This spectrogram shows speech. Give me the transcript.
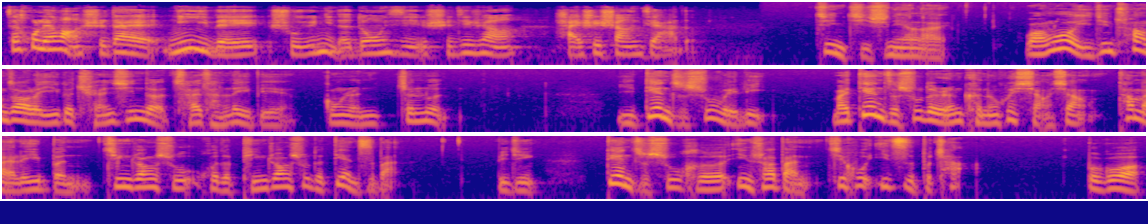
在互联网时代，你以为属于你的东西，实际上还是商家的。近几十年来，网络已经创造了一个全新的财产类别，供人争论。以电子书为例，买电子书的人可能会想象，他买了一本精装书或者平装书的电子版。毕竟，电子书和印刷版几乎一字不差。不过，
